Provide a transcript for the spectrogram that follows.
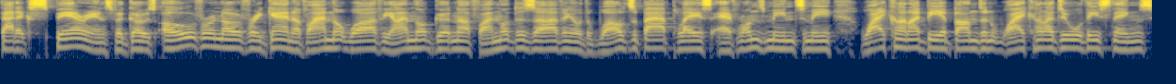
that experience that goes over and over again of I'm not worthy, I'm not good enough, I'm not deserving, or the world's a bad place, everyone's mean to me, why can't I be abundant, why can't I do all these things,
